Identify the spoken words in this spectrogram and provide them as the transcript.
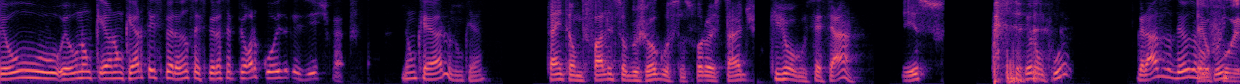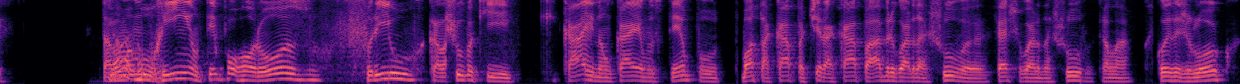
eu, eu, não, eu não quero ter esperança. A esperança é a pior coisa que existe, cara. Não quero, não quero. Tá, então me falem sobre o jogo, vocês foram ao estádio. Que jogo? CSA? Isso. Eu não fui? Graças a Deus eu não Eu fui. fui. Tava Não, uma eu não- murrinha, um tempo horroroso, frio, aquela chuva que, que cai, não cai ao mesmo tempo. Bota a capa, tira a capa, abre o guarda-chuva, fecha o guarda-chuva, aquela coisa de louco.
